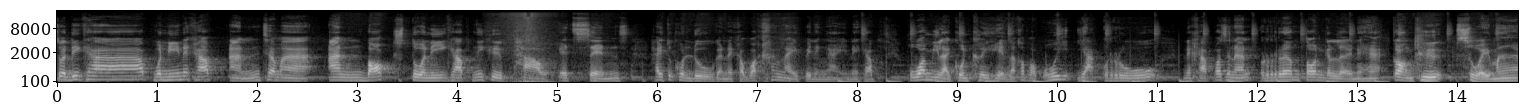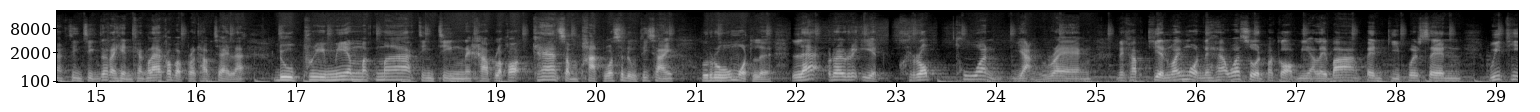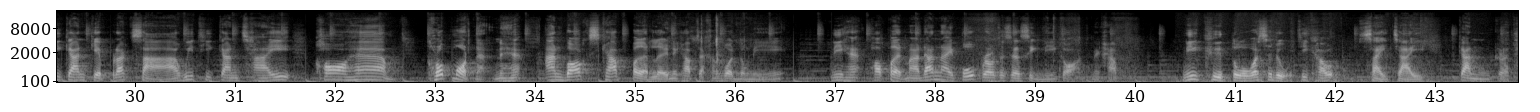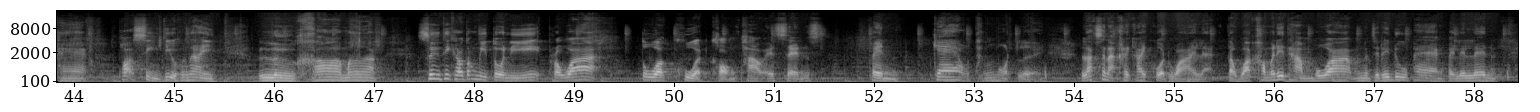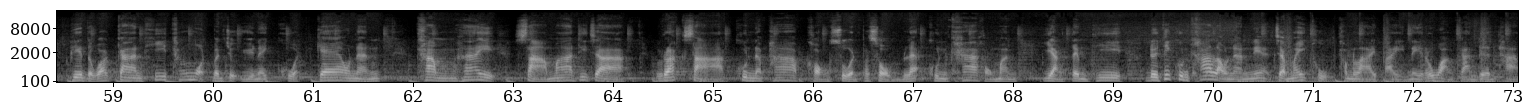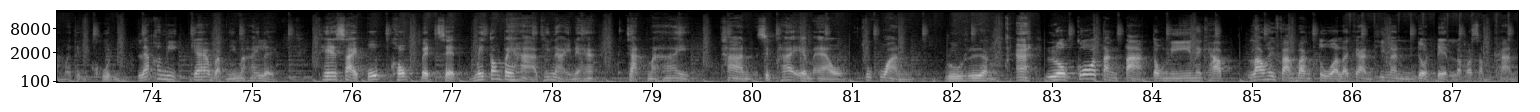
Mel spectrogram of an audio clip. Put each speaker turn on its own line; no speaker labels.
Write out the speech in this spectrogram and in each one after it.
สวัสดีครับ วันนี้นะครับ อันจะมา unbox ตัวนี้ครับ นี่คือ p o w Essence ให้ทุกคนดูกันนะครับว่าข้างในเป็นยังไงนะครับเพราะว่ามีหลายคนเคยเห็นแล้วก็บอกโอ้ยอยากรู้นะครับเพราะฉะนั้นเริ่มต้นกันเลยนะฮะกล่องคือสวยมากจริงๆตั้งแต่เห็นครั้งแรกก็แบบประทับใจแล้ว ดูพรีเมียมมากๆจริงๆนะครับแล้วก็แค่สัมผัสวัสดุที่ใช้รู้หมดเลย และรายละเอียดครบถ้วนอย่างแรงนะครับเขียนไว้หมดนะฮะว่าส่วนประกอบมีอะไรบ้าง เป็นกี่เปอร์เซ็นต์ วิธีการเก็บรักษาวิธีการใช้ข้อห้าม ครบหมดนะนะฮะ unbox ครับเปิดเลยนะครับจากข้างบนตรงนี้นี่ฮะพอเปิดมาด้านในปุ๊บเราจะเจอสิ่งนี้ก่อนนะครับ นี่คือตัววัสดุที่เขาใส่ใจกันกระแทก เพราะสิ่งที่อยู่ข้างในเลอค่ามาก ซึ่งที่เขาต้องมีตัวนี้ เพราะว่าตัวขวดของ p o w Essence เป็นแก้วทั้งหมดเลย ลักษณะคล้ายๆ ขวดไวน์แหละ แต่ว่าเขาไม่ได้ทำเพราะว่ามันจะได้ดูแพงไปเล่นๆ เพียงแต่ว่าการที่ทั้งหมดบรรจุอยู่ในขวดแก้วนั้นทำให้สามารถที่จะรักษาคุณภาพของส่วนผสมและคุณค่าของมันอย่างเต็มที่ โดยที่คุณค่าเหล่านั้นเนี่ยจะไม่ถูกทำลายไปในระหว่างการเดินทางมาถึงคุณ และเขามีแก้วแบบนี้มาให้เลย เทใส่ปุ๊บครบเบ็ดเสร็จ ไม่ต้องไปหาที่ไหนนะฮะ จัดมาให้ทาน 15 ml ทุกวันรู้เรื่องอะโลโก้ต่างๆ ตรงนี้นะครับ เล่าให้ฟังบางตัวแล้วกันที่มันโดดเด่นแล้วก็สำคัญ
